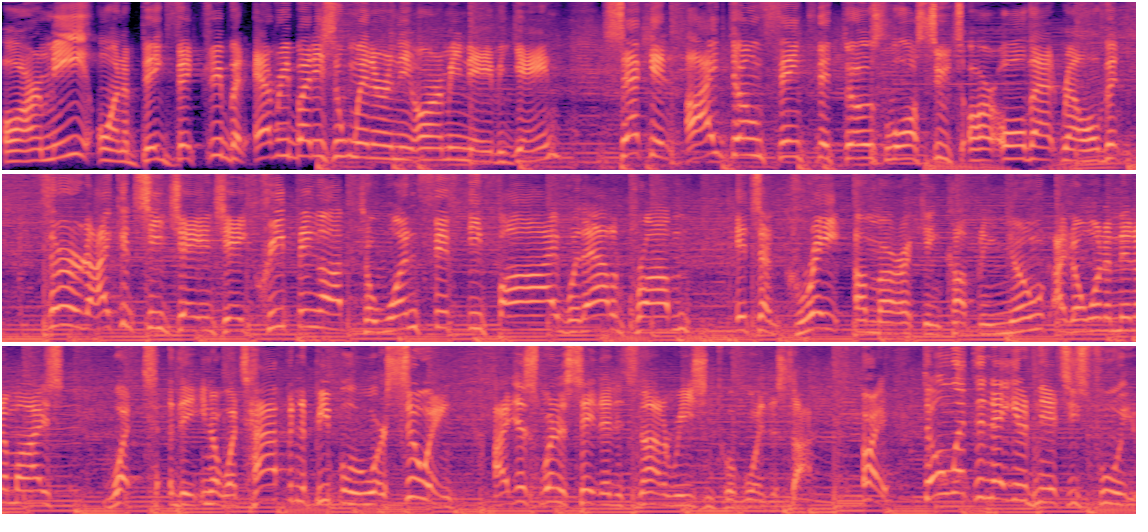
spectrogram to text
Army on a big victory, but everybody's a winner in the Army Navy game. Second, I don't think that those lawsuits are all that relevant. Third, I could see J&J creeping up to 155 without a problem. It's a great American company. No, I don't want to minimize what the you know what's happened to people who are suing. I just want to say that it's not a reason to avoid the stock. All right, don't let the negative Nancy's fool you.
